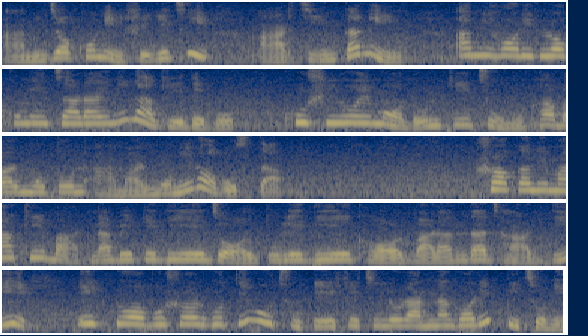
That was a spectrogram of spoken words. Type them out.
আমি যখন এসে গেছি, আর চিন্তা নেই। আমি হরেক রকমের চারা এনে লাগিয়ে দেব। খুশি হয়ে মদনকে চুমু খাবার মতন আমার মনের অবস্থা। সকালে মাকে বাটনা বেটে দিয়ে, জল তুলে দিয়ে, ঘর বারান্দা ঝাড় দিয়ে একটু অবসর হতে ও ছুটে এসেছিল রান্নাঘরের পিছনে।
